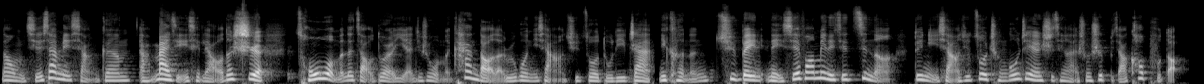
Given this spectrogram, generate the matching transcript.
那我们其实下面想跟啊麦姐一起聊的是，从我们的角度而言，就是我们看到的，如果你想要去做独立站，你可能具备哪些方面的一些技能，对你想要去做成功这件事情来说是比较靠谱的。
